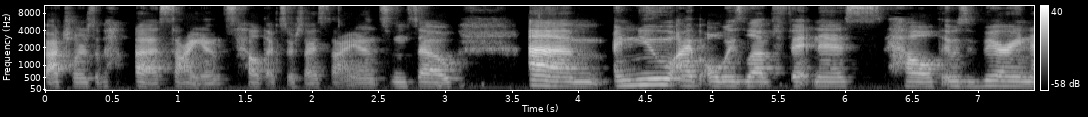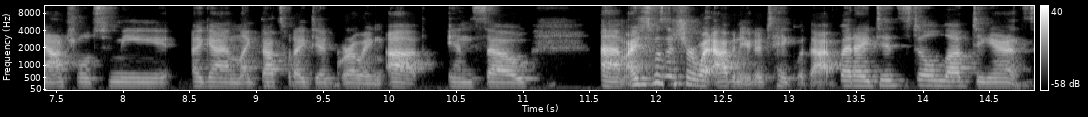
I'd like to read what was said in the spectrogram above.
bachelor's of uh, science, health exercise science. And so um, I knew I've always loved fitness, health. It was very natural to me. Again, like that's what I did growing up. And so um, I just wasn't sure what avenue to take with that, but I did still love dance.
